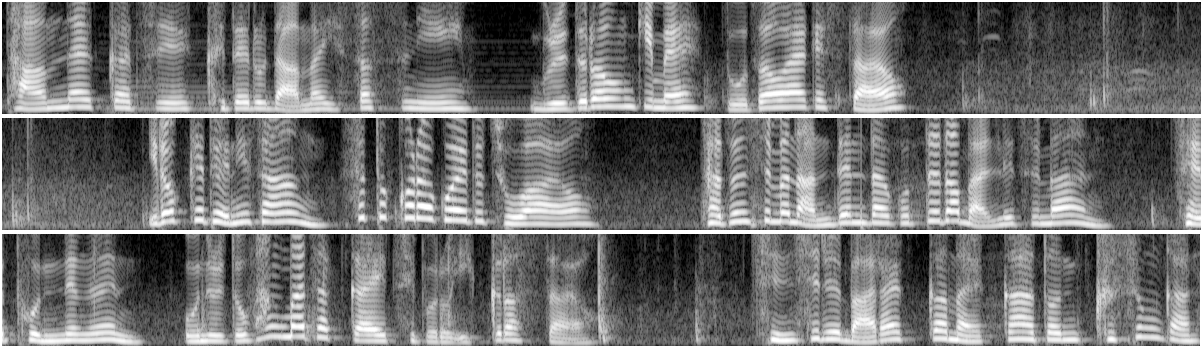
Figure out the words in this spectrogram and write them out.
다음 날까지 그대로 남아 있었으니 물 들어온 김에 노져와야겠어요. 이렇게 된 이상 스토커라고 해도 좋아요. 자존심은 안 된다고 뜯어 말리지만 제 본능은 오늘도 황마 작가의 집으로 이끌었어요. 진실을 말할까 말까 하던 그 순간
